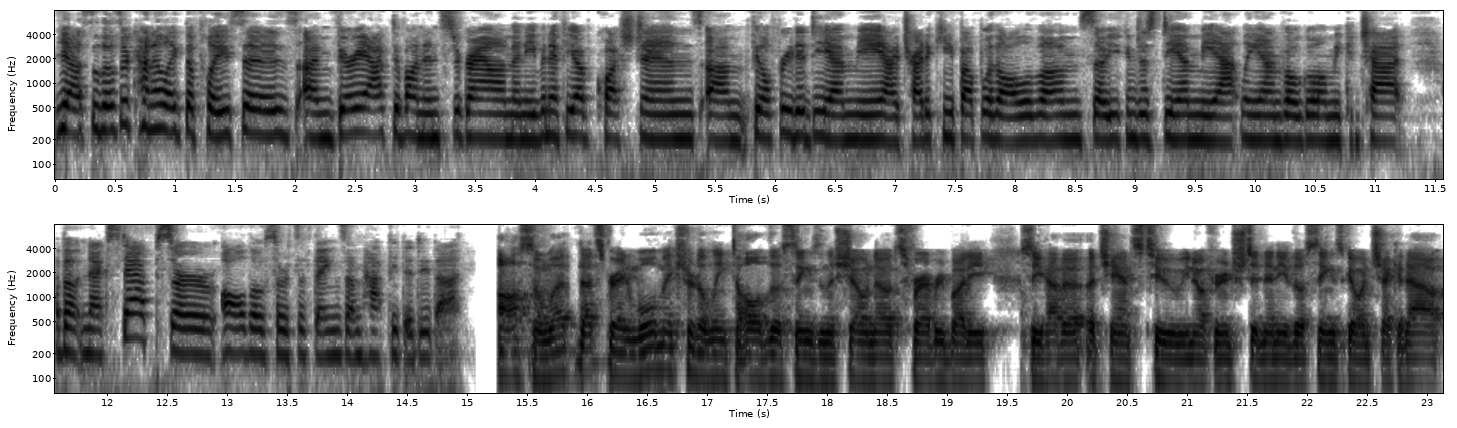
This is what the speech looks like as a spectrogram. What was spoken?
Yeah. So those are kind of like the places. I'm very active on Instagram. And even if you have questions, um, feel free to DM me. I try to keep up with all of them. So you can just DM me at Leanne Vogel and we can chat about next steps or all those sorts of things. I'm happy to do that. Awesome. That, that's great. And we'll make sure to link to all of those things in the show notes for everybody. So you have a, a chance to, you know, if you're interested in any of those things, go and check it out.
